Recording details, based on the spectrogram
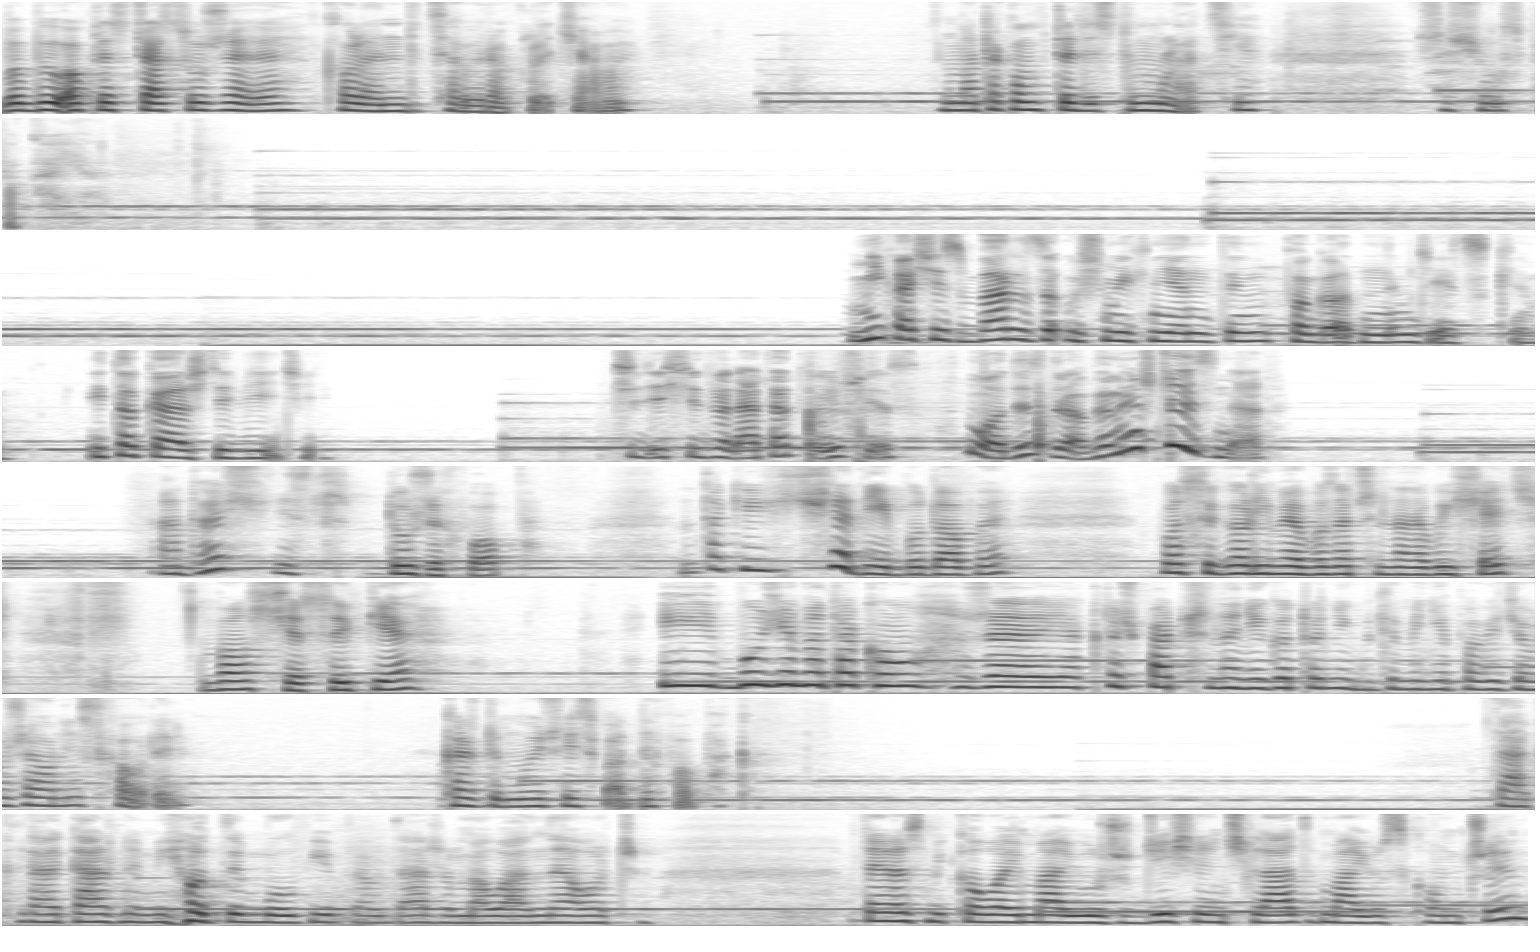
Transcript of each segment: Bo był okres czasu, że kolendy cały rok leciały. Ma taką wtedy stymulację, że się uspokaja. Michaś jest bardzo uśmiechniętym, pogodnym dzieckiem. I to każdy widzi. 32 lata to już jest młody, zdrowy mężczyzna. Adaś jest duży chłop. No, taki średniej budowy. Włosy golimy, bo zaczyna łysieć. Wąs się sypie. I buzię ma taką, że jak ktoś patrzy na niego, to nigdy mi nie powiedział, że on jest chory. Każdy mówi, że jest ładny chłopak. Tak, ka- każdy mi o tym mówi, prawda, że ma ładne oczy. Teraz Mikołaj ma już 10 lat, w maju skończy.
